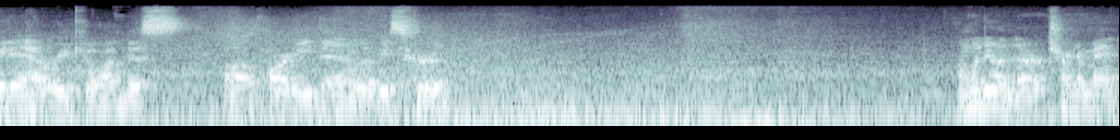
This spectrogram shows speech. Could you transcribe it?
We didn't have Riku on this uh, party, then we would be screwed. I'm gonna do another tournament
